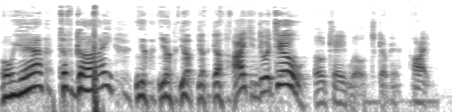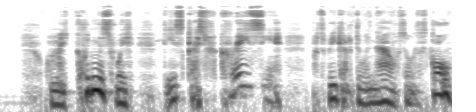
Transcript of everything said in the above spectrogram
Oh, yeah? Tough guy? Yeah, yeah, yeah, yeah, yeah. I can do it too. Okay, well, just get up here. All right. Oh my goodness, wait. These guys are crazy. But we gotta do it now, so let's go.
